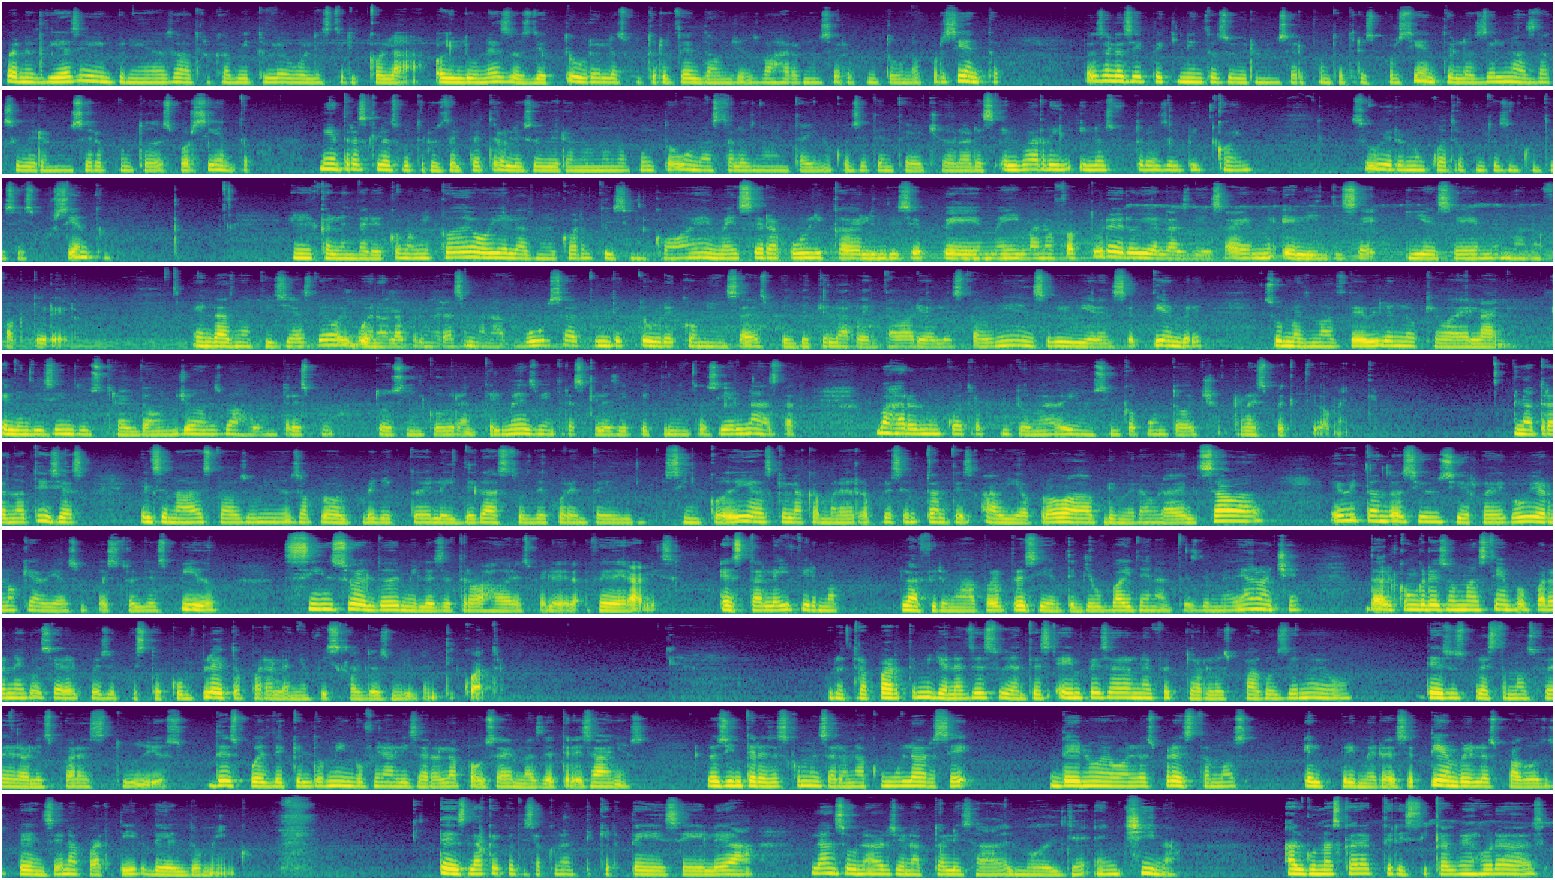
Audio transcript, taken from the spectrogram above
Buenos días y bienvenidos a otro capítulo de Wall Street Colada. Hoy lunes 2 de octubre los futuros del Dow Jones bajaron un 0.1%, los del S&P 500 subieron un 0.3% y los del Nasdaq subieron un 0.2%, mientras que los futuros del petróleo subieron un 1.1 hasta los 91.78 dólares el barril y los futuros del Bitcoin subieron un 4.56%. En el calendario económico de hoy, a las 9.45 am, será publicado el índice PMI manufacturero y a las 10 am el índice ISM manufacturero. En las noticias de hoy, bueno, la primera semana bursátil de octubre comienza después de que la renta variable estadounidense viviera en septiembre, su mes más débil en lo que va del año. El índice industrial Dow Jones bajó un 3.5 durante el mes, mientras que el S&P 500 y el Nasdaq bajaron un 4.9 y un 5.8 respectivamente. En otras noticias, el Senado de Estados Unidos aprobó el proyecto de ley de gastos de 45 días que la Cámara de Representantes había aprobado a primera hora del sábado, evitando así un cierre de gobierno que había supuesto el despido sin sueldo de miles de trabajadores federales. Esta ley, firma, la firmada por el presidente Joe Biden antes de medianoche, da al Congreso más tiempo para negociar el presupuesto completo para el año fiscal 2024. Por otra parte, millones de estudiantes empezaron a efectuar los pagos de nuevo de sus préstamos federales para estudios, después de que el domingo finalizara la pausa de más de tres años. Los intereses comenzaron a acumularse de nuevo en los préstamos el primero de septiembre y los pagos vencen a partir del domingo. Tesla, que cotiza con el ticker TSLA, lanzó una versión actualizada del Model Y en China. Algunas características mejoradas,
